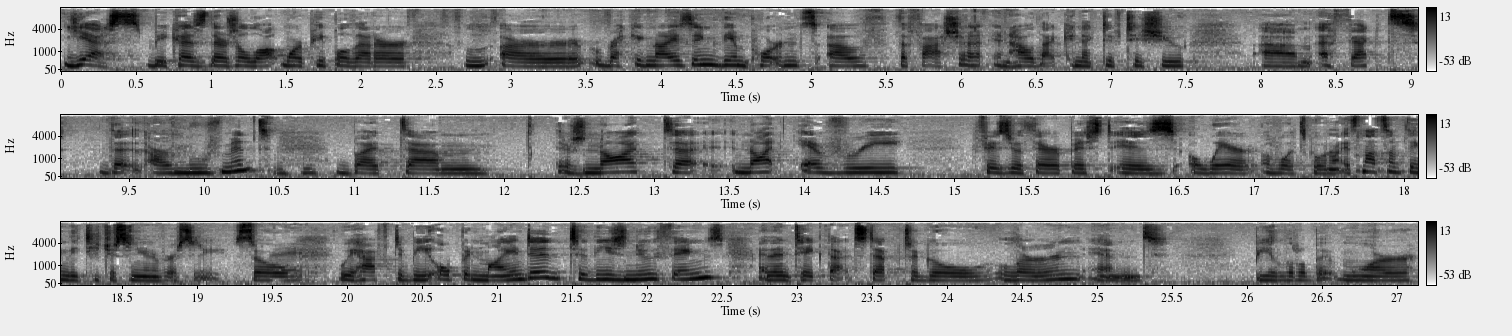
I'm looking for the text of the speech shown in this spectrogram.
Yes, because there's a lot more people that are are recognizing the importance of the fascia and how that connective tissue um, affects the, our movement. But um, there's not uh, not every physiotherapist is aware of what's going on. It's not something they teach us in university. So Right. we have to be open-minded to these new things and then take that step to go learn and be a little bit more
